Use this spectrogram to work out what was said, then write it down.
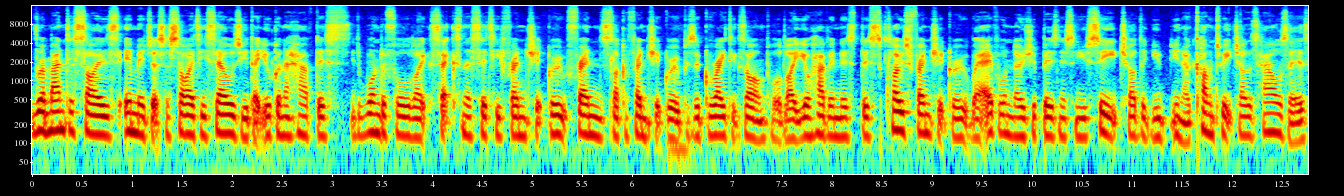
romanticized image that society sells you that you're going to have this wonderful like sex in the city friendship group friends like a friendship group is a great example. Like you're having this this close friendship group where everyone knows your business and you see each other you you know come to each other's houses.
